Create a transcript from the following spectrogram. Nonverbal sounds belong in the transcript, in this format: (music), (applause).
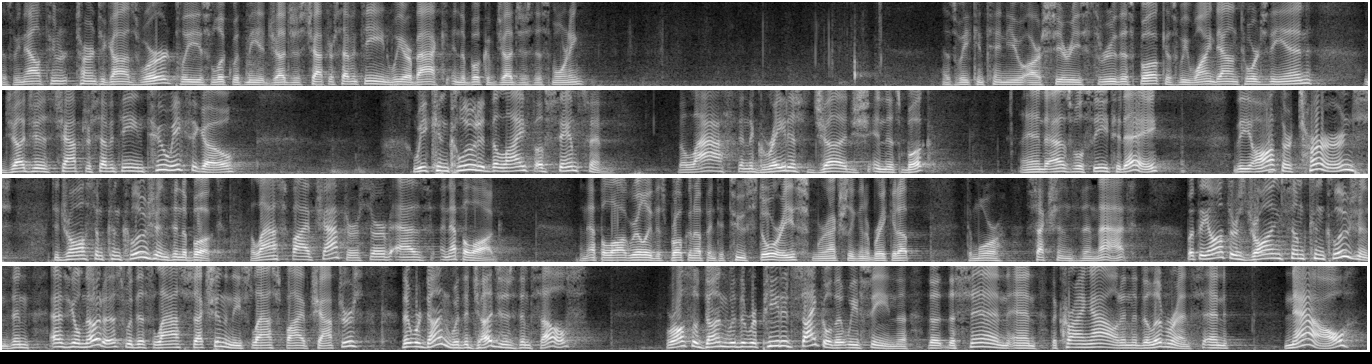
As we now turn to God's Word, please look with me at Judges chapter 17. We are back in the book of Judges this morning. As we continue our series through this book, as we wind down towards the end, Judges chapter 17, two weeks ago, we concluded the life of Samson, the last and the greatest judge in this book. And as we'll see today, the author turns to draw some conclusions in the book. The last five chapters serve as an epilogue. An epilogue, really, that's broken up into two stories. We're actually going to break it up to more sections than that. But the author's drawing some conclusions. And as you'll notice with this last section and these last five chapters, that we're done with the judges themselves. We're also done with the repeated cycle that we've seen the, the, the sin and the crying out and the deliverance. And now,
